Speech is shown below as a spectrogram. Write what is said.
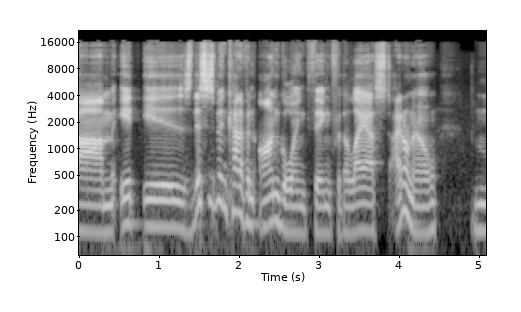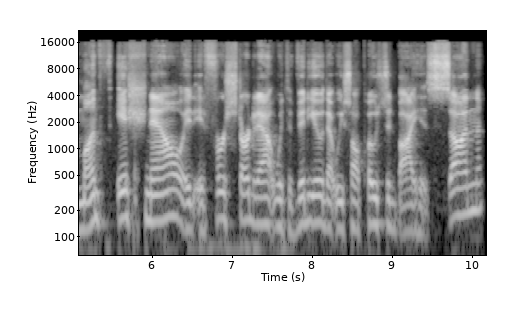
Um, it is this has been kind of an ongoing thing for the last, I don't know, month ish now. It, it first started out with the video that we saw posted by his son,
